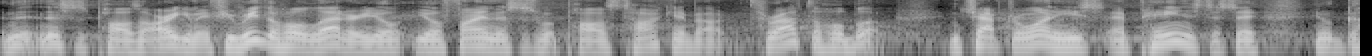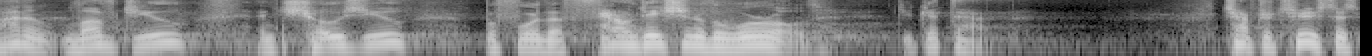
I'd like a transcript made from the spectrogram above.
And this is Paul's argument. If you read the whole letter, you'll, you'll find this is what Paul's talking about throughout the whole book. In chapter one, he's at pains to say, you know, God loved you and chose you before the foundation of the world. Do you get that? Chapter 2 says,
